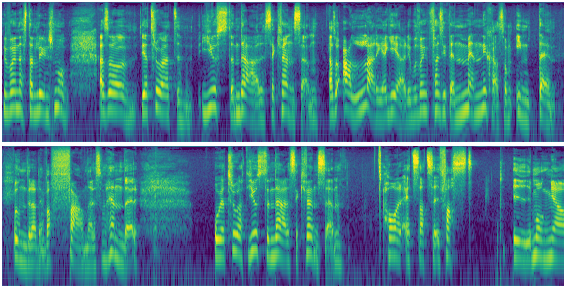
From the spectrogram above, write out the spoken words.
Det var ju nästan lynchmobb. Alltså, jag tror att just den där sekvensen, alltså alla reagerade. Det fanns inte en människa som inte undrade vad fan är det som händer. Och jag tror att just den där sekvensen har etsat sig fast i många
